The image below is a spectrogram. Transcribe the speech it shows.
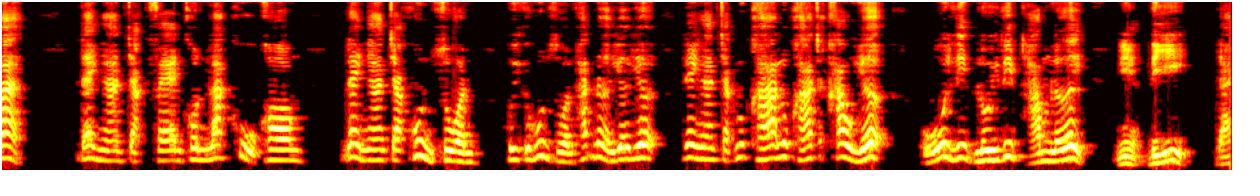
ว่า ได้งานจากแฟนคนรักคู่ครอง ได้งานจากหุ้นส่วน คุยกับหุ้นส่วนพาร์ทเนอร์เยอะๆ ได้งานจากลูกค้าลูกค้าจะเข้าเยอะ โอ้ยรีบลุยรีบทำเลย เนี่ยดีได้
